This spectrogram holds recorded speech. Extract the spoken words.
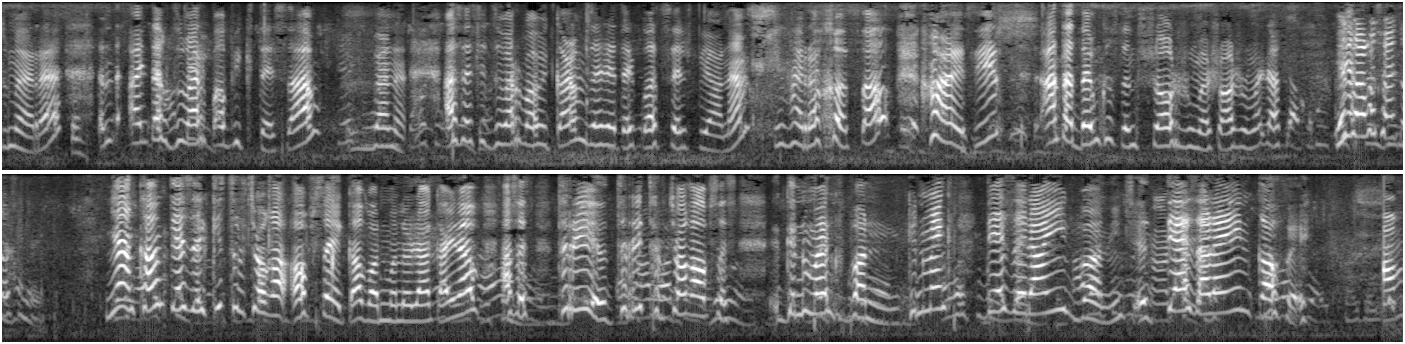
ձմեռը, այնտեղ ձմեռ պապիկ տեսա, բանը, ասեցի ձմեռ պապիկ կարամ ձեր հետ երկու սելֆի անեմ, իմ հեռը խոսավ, հարեցի, անտա դեմքս ընդ շարժում է, շարժում է, ասա, ես աղս այն ծաշում էի։ Մի անգամ տեզերքից թրջողը ապսե եկա բան մոլորակայնով, ասես թրի, թրի թրջողը ապսես, գնում ենք բան, գնում ենք տեզերային բան, ինչ, տեզերային կաֆե։ Ամ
